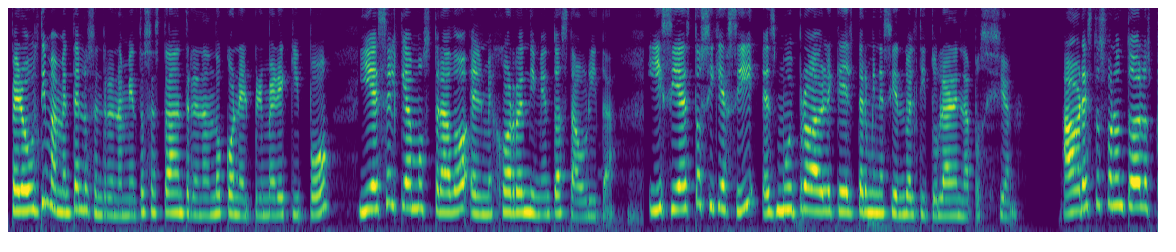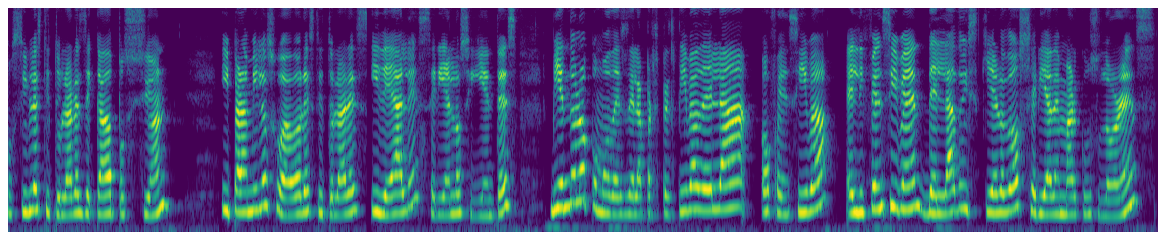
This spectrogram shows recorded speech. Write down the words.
pero últimamente en los entrenamientos ha estado entrenando con el primer equipo y es el que ha mostrado el mejor rendimiento hasta ahorita. Y si esto sigue así, es muy probable que él termine siendo el titular en la posición. Ahora estos fueron todos los posibles titulares de cada posición. Y para mí los jugadores titulares ideales serían los siguientes, viéndolo como desde la perspectiva de la ofensiva, el defensive end del lado izquierdo sería de Marcus Lawrence,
